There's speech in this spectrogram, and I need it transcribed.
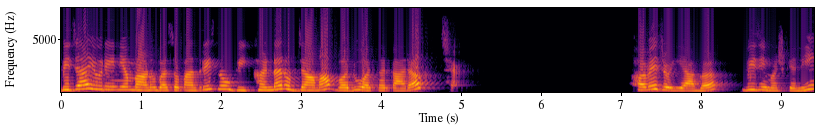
બીજા યુરેનિયમ બાણું બસો પાંત્રીસનું વિખંડન ઉપજાવવામાં વધુ અસરકારક છે. હવે જોઈએ આગળ બીજી મુશ્કેલી.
